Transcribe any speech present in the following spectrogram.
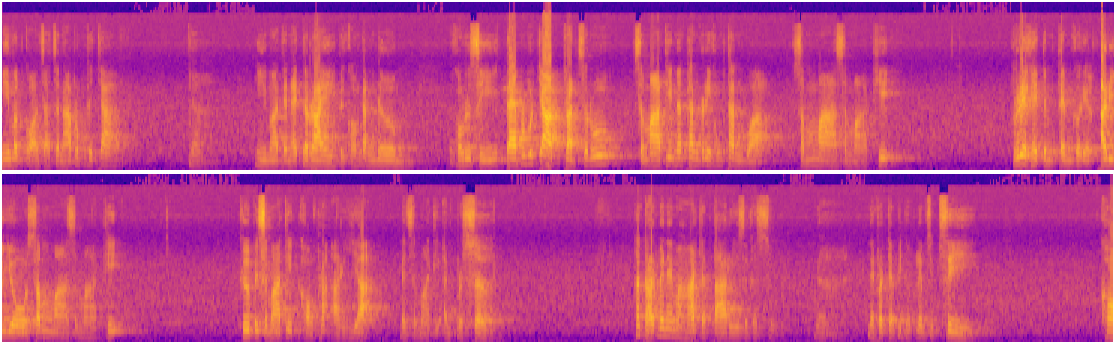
มีมาก่อนศาสนาพระพุทธเจ้ามีมาแต่ไหนแต่ไรเป็นของดังเดิมของฤาษีแต่พระพุทธเจ้าตรัสรู้สมาธินั้นท่านเรียกของท่านว่าสัมมาสมาธิ เรียกให้เต็มๆก็เรียกอริโยสัมมาสมาธิ คือเป็นสมาธิของพระอริยะ เป็นสมาธิอันประเสริฐ ท่านตรัสไปในมหาจัตตารีสกสูตรในพระเจ้าปิฎกเล่ม 14 ข้อ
